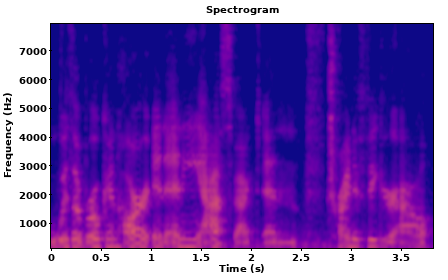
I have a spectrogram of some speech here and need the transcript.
with a broken heart in any aspect and f- trying to figure out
